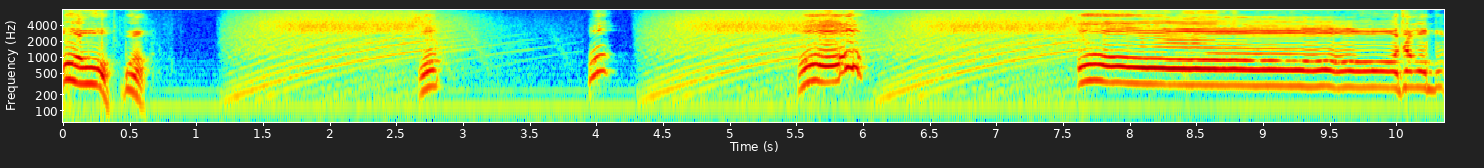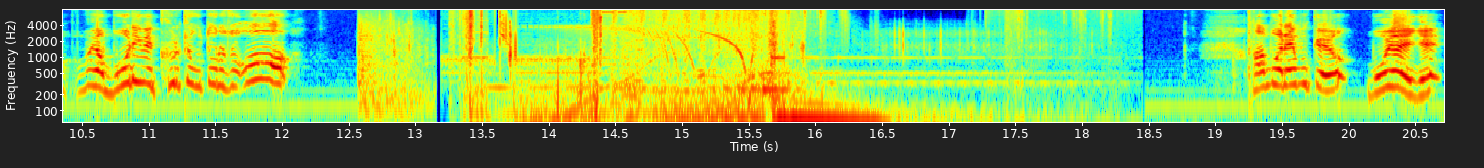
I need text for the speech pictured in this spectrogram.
어, 어, 뭐야? 어? 어? 어? 어? 잠깐 뭐, 뭐야 머리 왜 그렇게 떨어져? 어? 한번 해볼게요. 뭐야 이게?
